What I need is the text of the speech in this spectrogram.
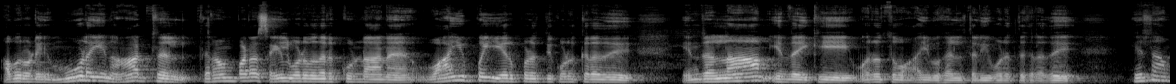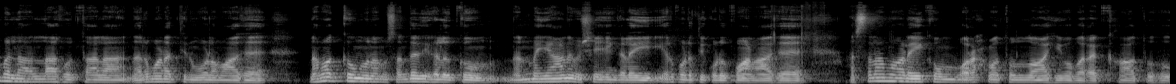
அவருடைய மூளையின் ஆற்றல் திறம்பட செயல்படுவதற்குண்டான வாய்ப்பை ஏற்படுத்தி கொடுக்கிறது என்றெல்லாம் இன்றைக்கு மருத்துவ ஆய்வுகள் தெளிவுபடுத்துகிறது. எல்லாம் வல்ல அல்லாஹு தாலா நறுமணத்தின் மூலமாக நமக்கும் நம் சந்ததிகளுக்கும் நன்மையான விஷயங்களை ஏற்படுத்தி கொடுப்பானாக. அஸ்லாம் அலைக்கும் வரமத்துல்லாஹி வபரகாத்துஹு.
